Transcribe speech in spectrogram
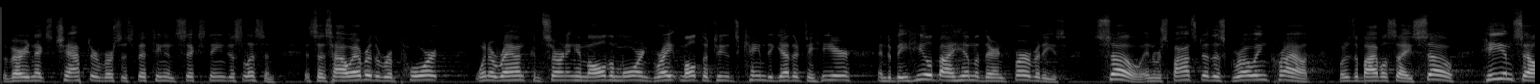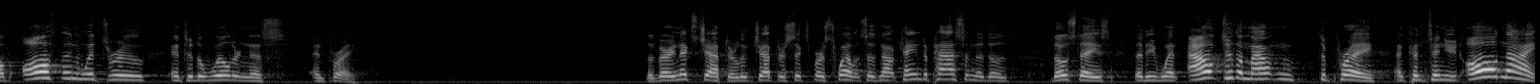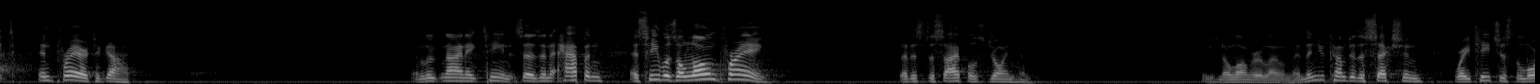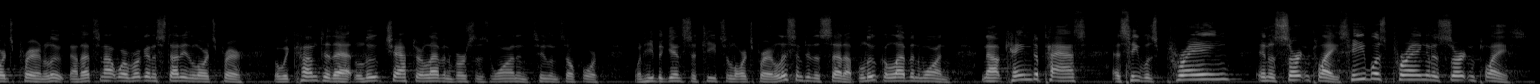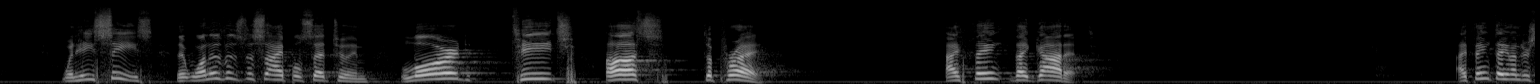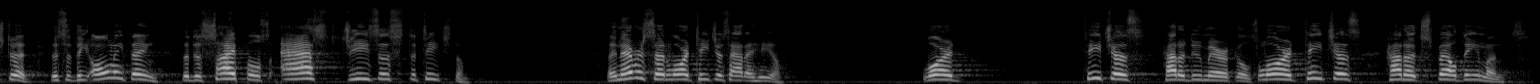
the very next chapter, verses 15 and 16, just listen. It says, However, the report went around concerning him all the more, and great multitudes came together to hear and to be healed by him of their infirmities. So, in response to this growing crowd, what does the Bible say? So, he himself often withdrew into the wilderness and prayed. The very next chapter, Luke chapter 6, verse 12, it says, Now it came to pass in those, those days that he went out to the mountain to pray and continued all night in prayer to God. In Luke 9 18, it says, And it happened as he was alone praying that his disciples joined him. He was no longer alone. And then you come to the section where he teaches the Lord's Prayer in Luke. Now, that's not where we're going to study the Lord's Prayer, but we come to that, Luke chapter 11, verses 1 and 2 and so forth, when he begins to teach the Lord's Prayer. Listen to the setup Luke 11, 1. Now, it came to pass as he was praying in a certain place, he was praying in a certain place, when he ceased, that one of his disciples said to him, Lord, teach us to pray. I think they got it. I think they understood. This is the only thing the disciples asked Jesus to teach them. They never said, Lord, teach us how to heal. Lord, teach us how to do miracles. Lord, teach us how to expel demons.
